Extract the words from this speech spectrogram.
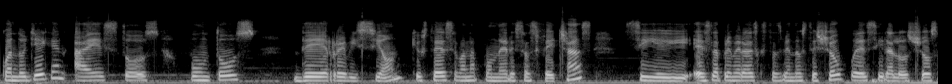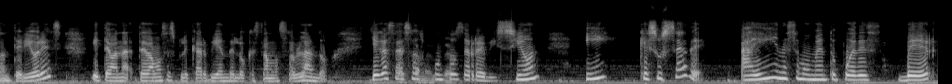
Cuando lleguen a estos puntos de revisión que ustedes se van a poner esas fechas. Si es la primera vez que estás viendo este show, puedes ir a los shows anteriores y te, van te vamos a explicar bien de lo que estamos hablando. Llegas a esos puntos de revisión y ¿qué sucede? Ahí en ese momento puedes ver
